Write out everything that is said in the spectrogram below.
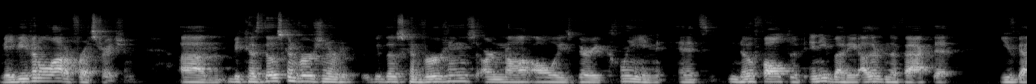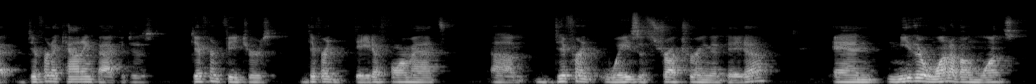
maybe even a lot of frustration, um, because those conversion are, those conversions are not always very clean, and it's no fault of anybody other than the fact that you've got different accounting packages, different features, different data formats, um, different ways of structuring the data, and neither one of them wants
